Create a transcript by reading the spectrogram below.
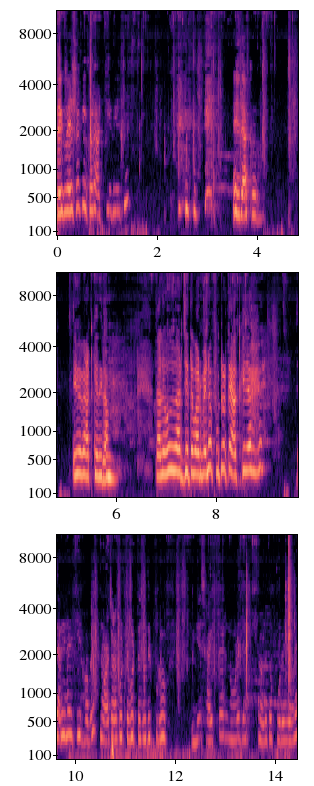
দেখবে এসো কি করে আটকে দিয়েছি? এই দেখো, এভাবে আটকে দিলাম। তাহলে ও আর যেতে পারবে না ফুটোতে আটকে যাবে। জানি না কি হবে, নড়াচড়া করতে করতে যদি পুরো বিয়ে সাইডটা নড়ে যায়, তাহলে তো পড়ে যাবে।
